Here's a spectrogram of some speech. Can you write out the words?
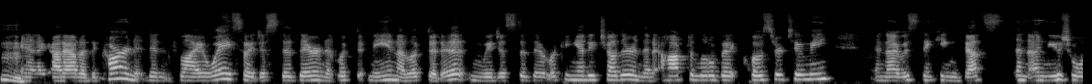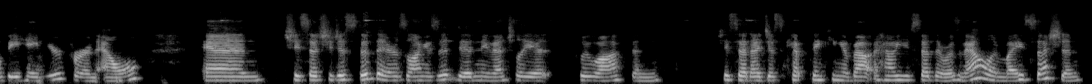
Hmm. and i got out of the car and it didn't fly away. So i just stood there and it looked at me and i looked at it and we just stood there looking at each other. And then it hopped a little bit closer to me and i was thinking that's an unusual behavior for an owl. And she said she just stood there as long as it did and eventually it flew off. And she said i just kept thinking about how you said there was an owl in my session.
